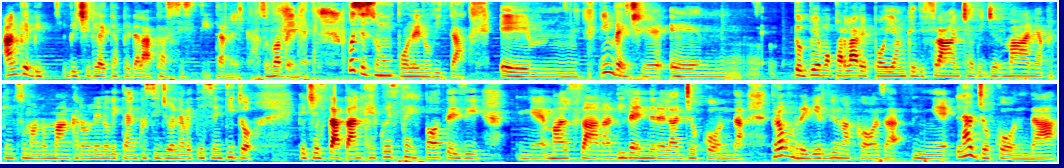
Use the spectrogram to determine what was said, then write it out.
anche bicicletta pedalata assistita nel caso, va bene. Queste sono un po' le novità. E, ehm, invece ehm, dobbiamo parlare poi anche di Francia, di Germania, perché insomma non mancano le novità in questi giorni. Avete sentito che c'è stata anche questa ipotesi malsana di vendere la Gioconda, però vorrei dirvi una cosa, la Gioconda,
